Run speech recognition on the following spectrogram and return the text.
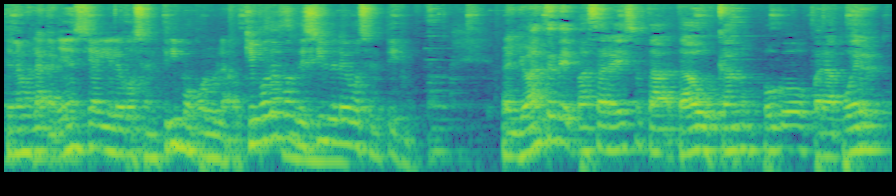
Tenemos la carencia y el egocentrismo por un lado. ¿Qué podemos decir del egocentrismo? Yo antes de pasar a eso estaba, estaba buscando un poco para poder,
